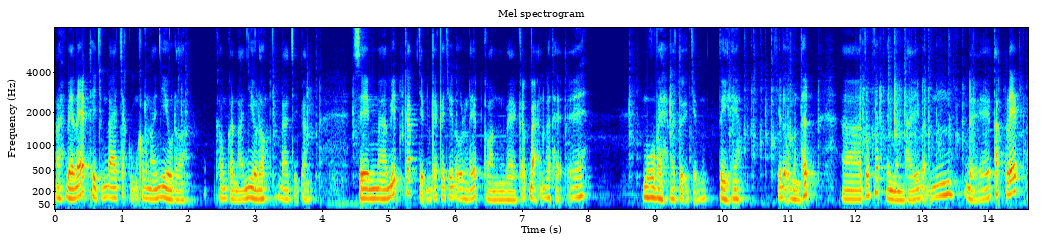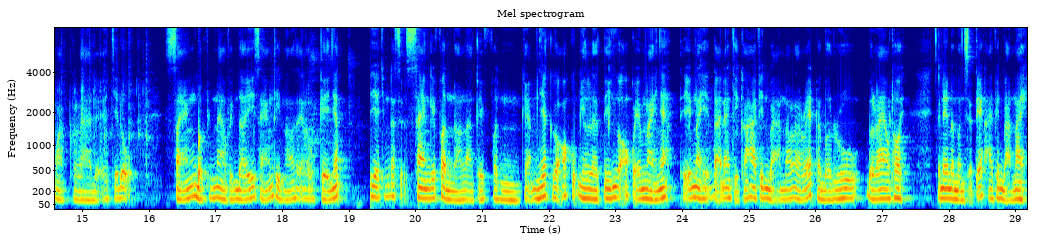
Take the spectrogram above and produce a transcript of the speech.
Rồi, về led thì chúng ta chắc cũng không nói nhiều rồi không cần nói nhiều đâu chúng ta chỉ cần xem à, biết cách chỉnh các cái chế độ led còn về các bạn có thể mua về và tự chỉnh tùy theo chế độ mình thích. À, tốt nhất thì mình thấy vẫn để tắt led hoặc là để chế độ sáng bật phím nào phím đấy sáng thì nó sẽ là ok nhất. Bây giờ chúng ta sẽ sang cái phần đó là cái phần cảm giác gõ cũng như là tiếng gõ của em này nhé. Thì em này hiện tại đang chỉ có hai phiên bản đó là Red và Blue Brown thôi. Cho nên là mình sẽ test hai phiên bản này.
